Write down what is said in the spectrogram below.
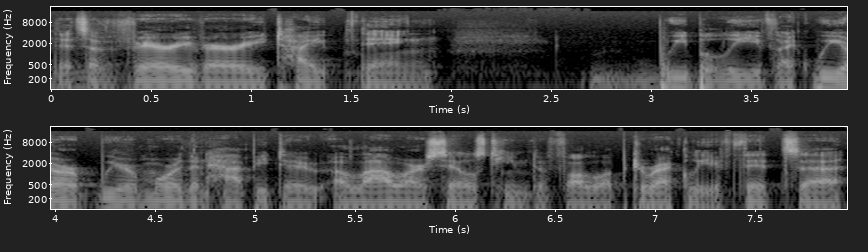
that's a mm-hmm. very very tight thing we believe like we are we are more than happy to allow our sales team to follow up directly. If it's a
